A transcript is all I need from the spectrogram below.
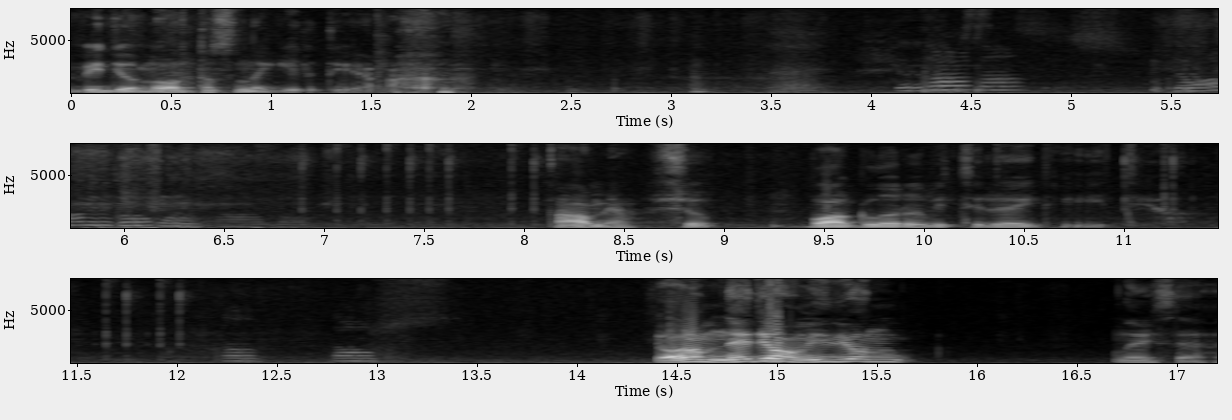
Videonun ortasında girdi ya. Ya tamam sen devam et o oyunu abi. tamam ya şu bug'ları bitireydi iyiydi ya. Tamam. Tamam. Ya oğlum ne diyorsun videonun... Neyse.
